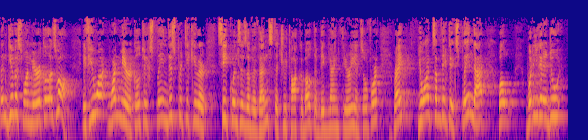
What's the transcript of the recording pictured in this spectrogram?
then give us one miracle as well. If you want one miracle to explain this particular sequences of events that you talk about, the Big Bang Theory and so forth, right? You want something to explain that, well, what are you going to do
